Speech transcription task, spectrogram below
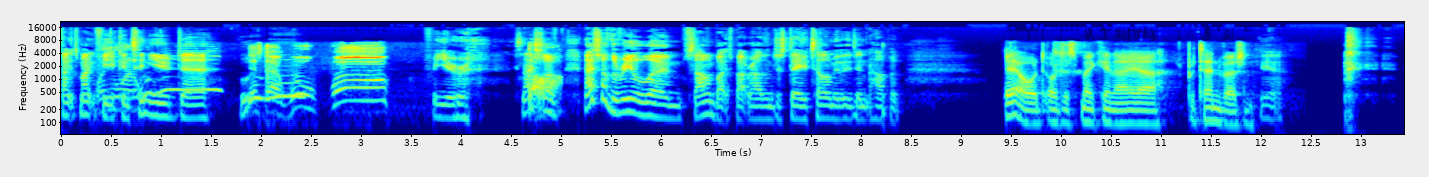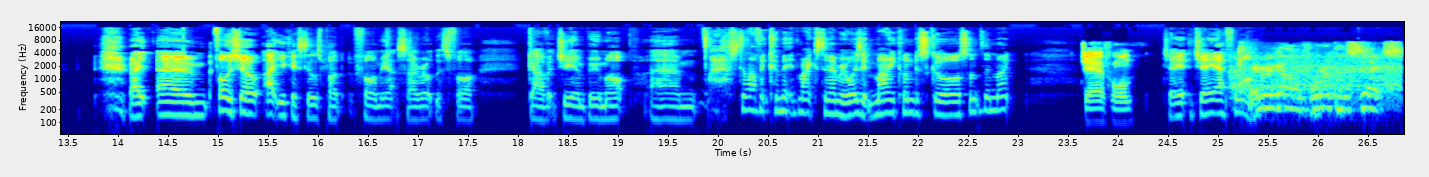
thanks, Mike, for your continued. Uh, It's that woo woo. for your. It's nice, to have, nice to have the real um, sound bites back rather than just Dave telling me they didn't happen. Yeah, or, or just making a uh, pretend version. Yeah. right. Um, follow the show at UK Steelers Pod. Follow me at so I wrote this for Gav at GM Boomop. Um, I still haven't committed Mike's to memory. What is it? Mike underscore something, Mike? JF1. J- JF1. Here we go, fourth and six.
